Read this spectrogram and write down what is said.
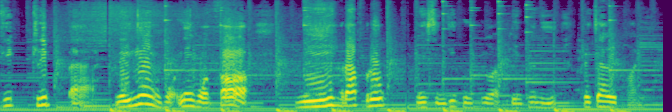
คลิปคลิปในเรื่องในหัวข้อนี้รับรุกในสิ่งที่คุณกลัวเพียงเท่านี้พระเจ้าอวยพรค่ะ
